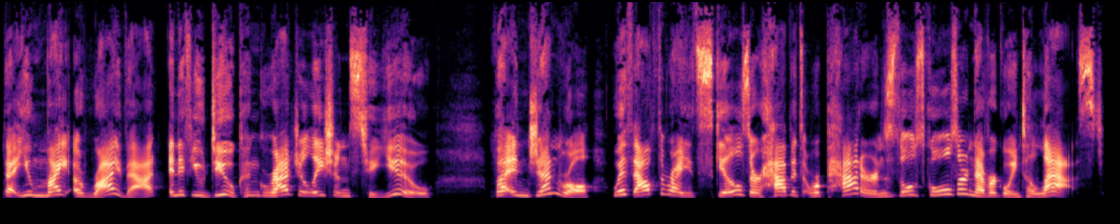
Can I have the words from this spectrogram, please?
that you might arrive at, and if you do, congratulations to you. But in general, without the right skills or habits or patterns, those goals are never going to last.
